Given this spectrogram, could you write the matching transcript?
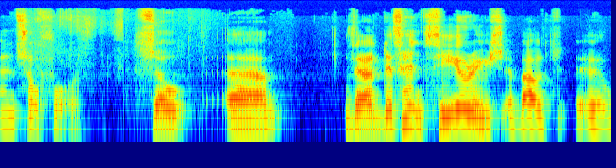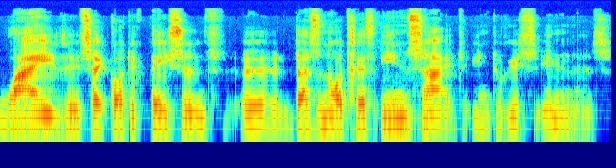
and so forth. So um, there are different theories about uh, why the psychotic patient uh, does not have insight into his illness.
